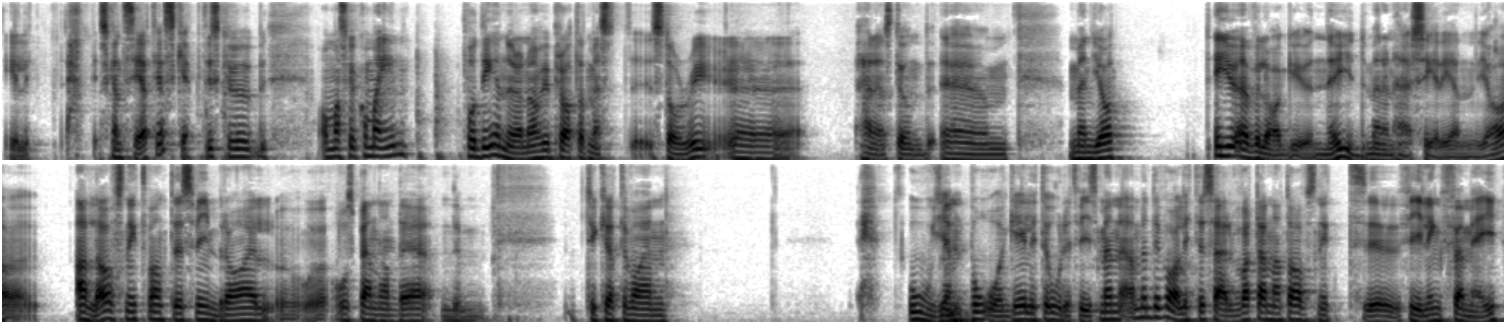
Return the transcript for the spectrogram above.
är lite... Jag ska inte säga att jag är skeptisk. Om man ska komma in på det nu då. Nu har vi pratat mest story eh, här en stund. Eh, men jag är ju överlag nöjd med den här serien. Jag, alla avsnitt var inte svinbra och, och spännande. Tycker att det var en ojämn Mm. båge, är lite orättvis. Men, ja, men det var lite så här vartannat avsnitt eh, feeling för mig.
